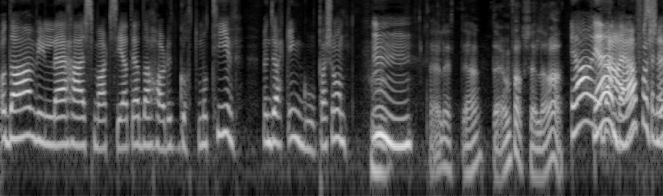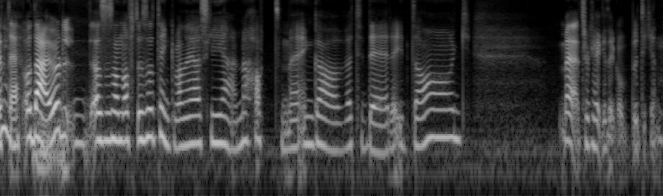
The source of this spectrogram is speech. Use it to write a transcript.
Og da vil det her smart si at ja, da har du et godt motiv, men du er ikke en god person. Mm. Det er litt, ja, det er jo en forskjell der, da. Ja, ja, Ja, det det er er jo forskjell. det. Og det er jo altså sånn, Ofte så tenker man jeg skulle gjerne hatt med en gave til dere i dag. Men jeg tror ikke jeg gidder gå på butikken.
